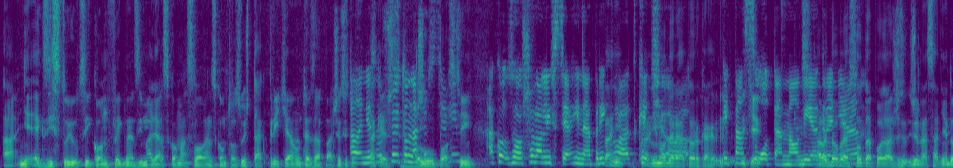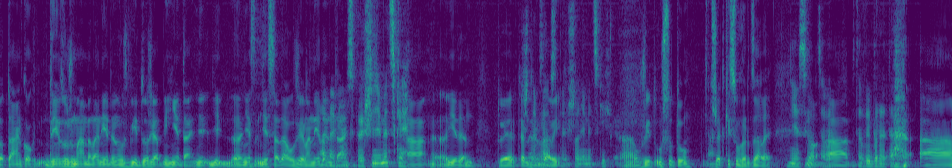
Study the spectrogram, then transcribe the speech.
a neexistujúci konflikt medzi Maďarskom a Slovenskom, to sú už tak pritiahnuté za páče si to Ale nezhoršuje to naše hlúposti. vzťahy? Ako zhoršovali vzťahy napríklad, pani, keď, pani moderátorka, keď pán viete, Slota mal vyjadrenia? Ale dobre, Slota povedal, že, že nasadne do tankov. Dnes už máme len jeden, už by do žiadnych neta, ne, ne, ne, nesadá už je len jeden tank. nemecké. A e, jeden, tu je ten hrdzavý. A už, je, už sú tu, všetky sú hrdzavé. Nie sú no, hrzavé, a, to vyberé tam. A,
